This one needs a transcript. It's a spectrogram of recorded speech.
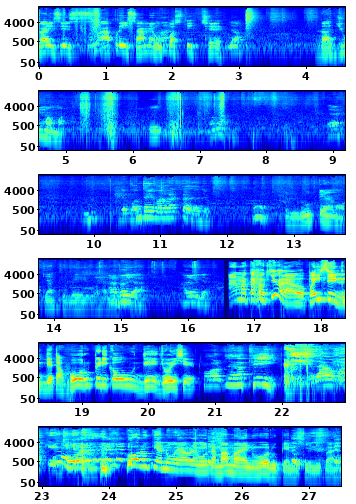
ગાઈસ ઇસ આપણી સામે ઉપસ્થિત છે. રાજુ મામા. એ બધાયમાં રાખતા જજો. લૂંટેણો ક્યાંથી લઈ આમાં તો આવો કેવા? આવો પૈસે નથી દેતા. હો રૂપિયાની કહું દે જોઈ છે. સો રૂપિયા નો હોય આવડા મોટા મામા એનું સો રૂપિયા નથી એની પાસે.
